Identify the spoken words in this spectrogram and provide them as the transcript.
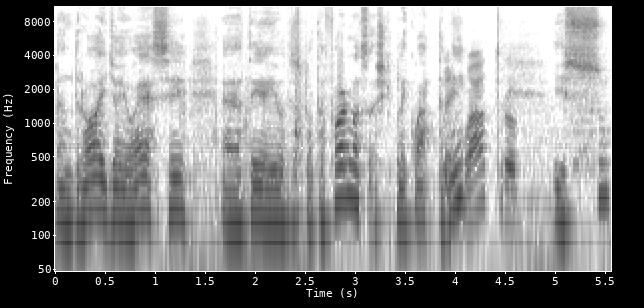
Android, iOS, uh, tem aí outras plataformas, acho que Play 4 também. Play 4? Isso.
